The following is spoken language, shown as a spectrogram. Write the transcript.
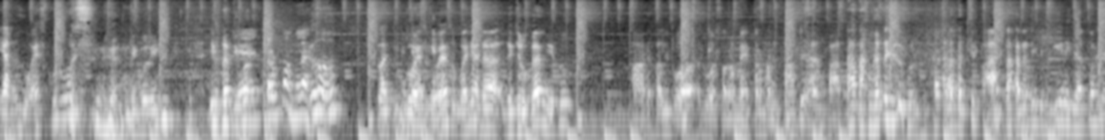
Yang gue kurus Tiguling. tiba-tiba. Ya, terbang lah. oh, lagi gue gue supaya ada gejolukan gitu. Ada kali dua dua setengah meter mental dan patah tangannya. Itu ada kecil patah karena dia begini jatuhnya.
